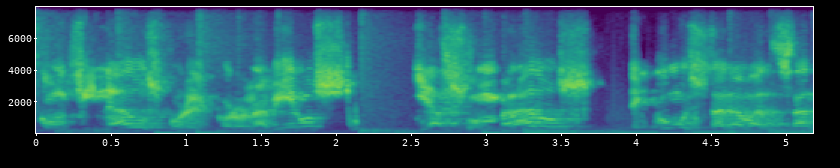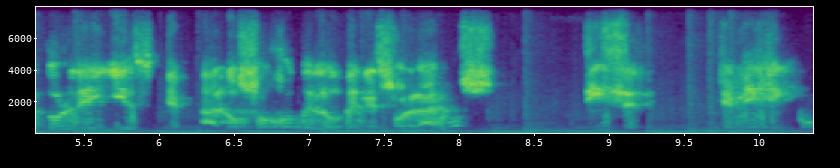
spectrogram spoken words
confinados por el coronavirus y asombrados de cómo están avanzando leyes que a los ojos de los venezolanos dicen que México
